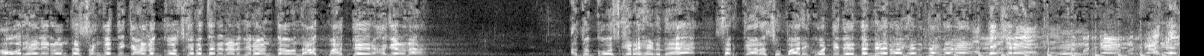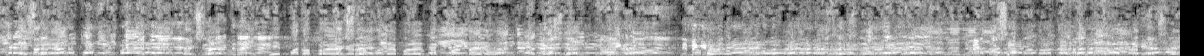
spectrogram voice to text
ಅವ್ರು ಹೇಳಿರುವಂತ ಸಂಗತಿ ಕಾರಣಕ್ಕೋಸ್ಕರ ತಾನೇ ನಡೆದಿರುವಂತ ಒಂದು ಆತ್ಮಹತ್ಯೆ ಹಗರಣ ಅದಕ್ಕೋಸ್ಕರ ಹೇಳಿದೆ ಸರ್ಕಾರ ಸುಪಾರಿ ಕೊಟ್ಟಿದೆ ಅಂತ ನೇರವಾಗಿ ಹೇಳ್ತಾ ಇದ್ದಾರೆ. ಅಧ್ಯಕ್ಷರೇ ಅಧ್ಯಕ್ಷರೇ ಸರ್ಕಾರ ಅಧ್ಯಕ್ಷರೇ, ಈ ಪದ ಪ್ರಯೋಗ ಪದೇ ಪದೇ ತಪ್ಪು ಮಾಡ್ತಾ ಇದ್ದಾರೆ ಈಗ ನಿಮಗೆ ನಿಮಗೆ ಖುಷಿ ಅಧ್ಯಕ್ಷರೇ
